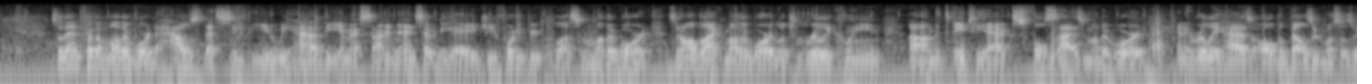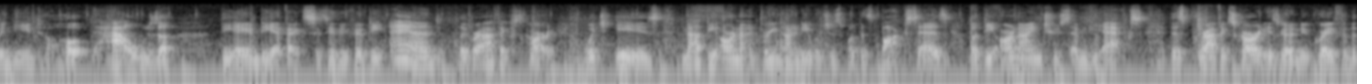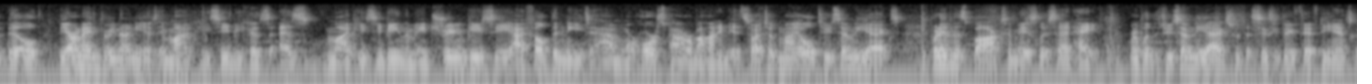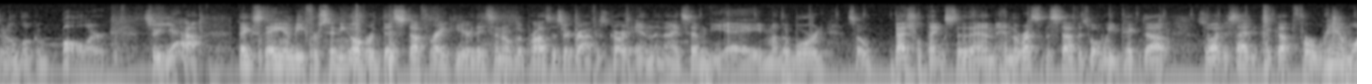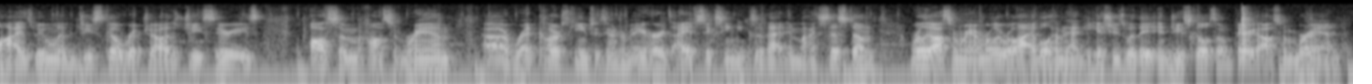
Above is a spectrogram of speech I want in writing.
So then for the motherboard to house this CPU, we have the MSI 970A G43 Plus motherboard. It's an all black motherboard, looks really clean. Um, it's ATX, full size motherboard, and it really has all the bells and whistles we need to, to house the AMD FX 6350 and the graphics card, which is not the R9 390, which is what this box says, but the R9 270X. This graphics card is going to do great for the build. The R9 390 is in my PC because as my PC being the main streaming PC, I felt the need to have more horsepower behind it. So I took my old 270X, put it in this box, and basically said, hey, we're to put the 270X with the 6350 and it's going to look a baller. So yeah, Thanks to AMD for sending over this stuff right here. They sent over the processor, graphics card, and the 970A motherboard. So special thanks to them. And the rest of the stuff is what we picked up. So I decided to pick up for RAM-wise. We went with G-Skill Ripjaws G-Series. Awesome, awesome RAM. Uh, red color scheme, 600 megahertz. I have 16 gigs of that in my system. Really awesome RAM, really reliable. Haven't had any issues with it. And G-Skill is a very awesome brand.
